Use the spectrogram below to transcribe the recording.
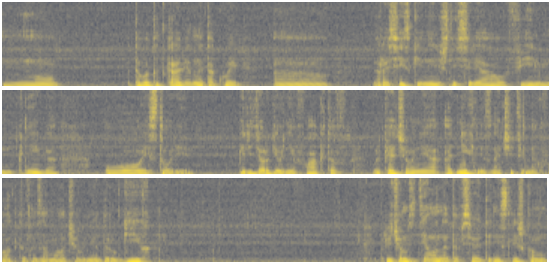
Но это вот откровенный такой э, российский нынешний сериал, фильм, книга о истории. Передергивание фактов, выпячивание одних незначительных фактов и замалчивание других – причем сделано это все это не слишком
